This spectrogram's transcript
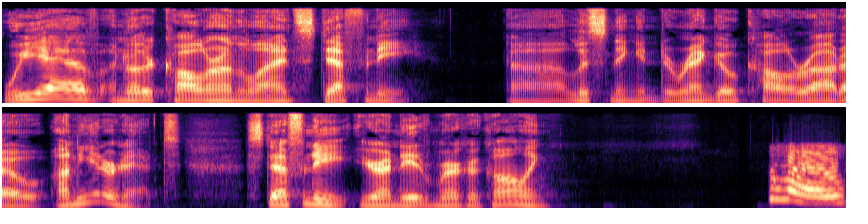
We have another caller on the line, Stephanie, uh, listening in Durango, Colorado, on the internet. Stephanie, you're on Native America Calling. Hello,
